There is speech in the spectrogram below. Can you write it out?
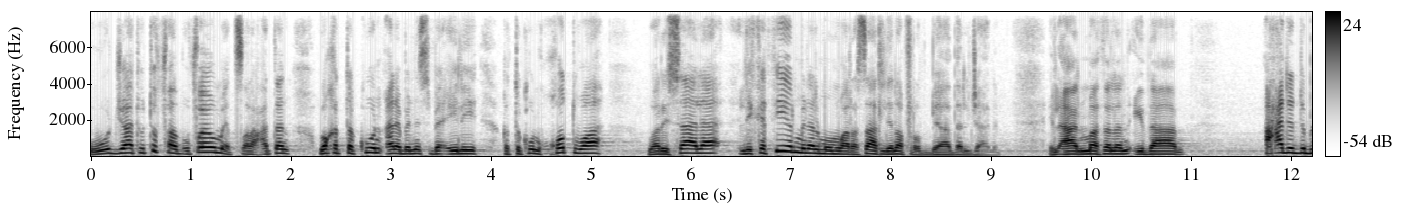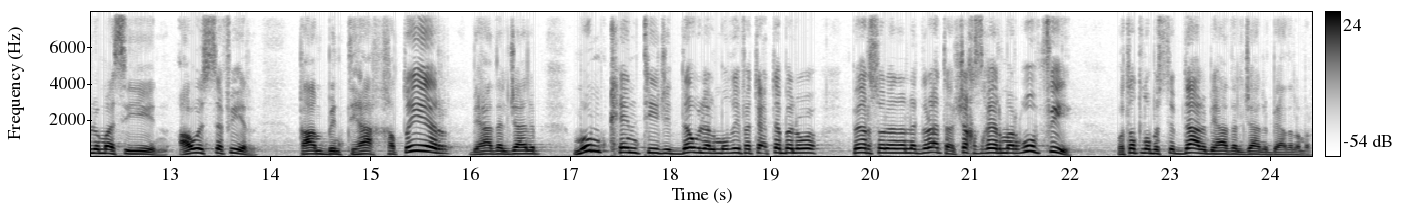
وجهت وتفهم وفهمت صراحة وقد تكون أنا بالنسبة إلي قد تكون خطوة ورسالة لكثير من الممارسات لنفرض بهذا الجانب الآن مثلا إذا أحد الدبلوماسيين أو السفير قام بانتهاك خطير بهذا الجانب ممكن تيجي الدولة المضيفة تعتبره بيرسونا نجراتا شخص غير مرغوب فيه وتطلب استبداله بهذا الجانب بهذا الأمر.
